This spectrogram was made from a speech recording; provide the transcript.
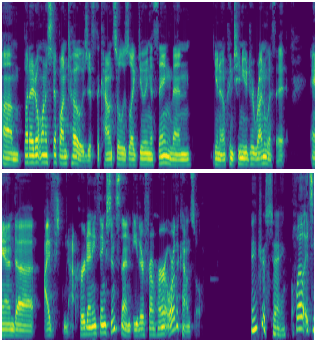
Um, but I don't want to step on toes. If the council is like doing a thing, then, you know, continue to run with it. And uh, I've not heard anything since then, either from her or the council. Interesting. Well, it's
